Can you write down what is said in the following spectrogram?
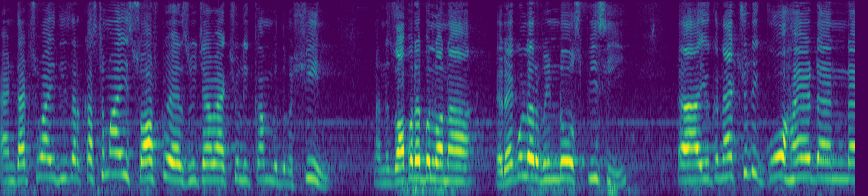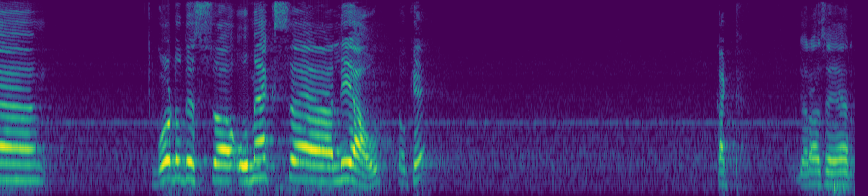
and that is why these are customized softwares which have actually come with the machine and is operable on a, regular Windows PC. Uh, you can actually go ahead and go to this OMAX layout, okay cut. जरा सा यार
